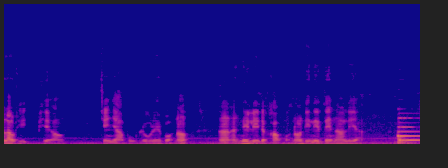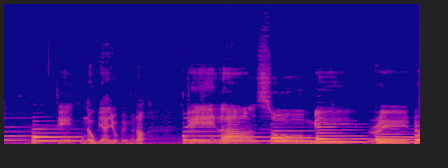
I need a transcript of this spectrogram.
အဲ့လောက်ထိဖြစ်အောင်ကျင့်ကြဖို့လိုတယ်ပေါ့နော်အဲ့ဒါအနှစ်လေးတစ်ခေါက်ပေါ့နော်ဒီနေ့သင်တာလေးอ่ะဒီနှုတ်ပြန်ရုပ်ပေးမယ်နော်ဒီလာဆိုမီရေဒို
